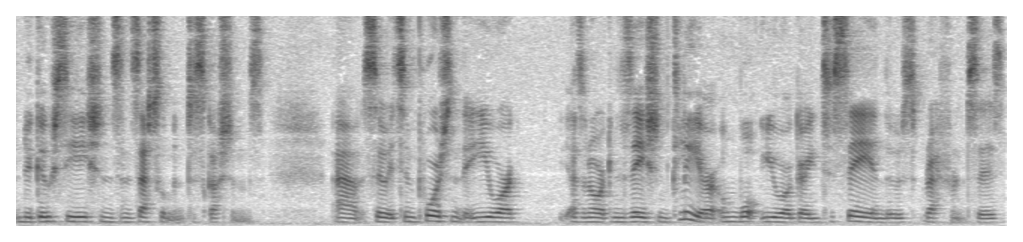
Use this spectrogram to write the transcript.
negotiations and settlement discussions. Uh, so it's important that you are, as an organisation, clear on what you are going to say in those references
